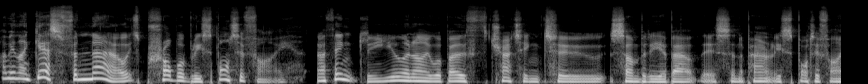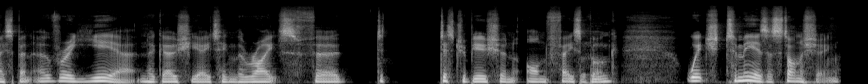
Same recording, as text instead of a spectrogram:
I mean, I guess for now it's probably Spotify. I think you and I were both chatting to somebody about this, and apparently Spotify spent over a year negotiating the rights for di- distribution on Facebook. Which to me is astonishing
